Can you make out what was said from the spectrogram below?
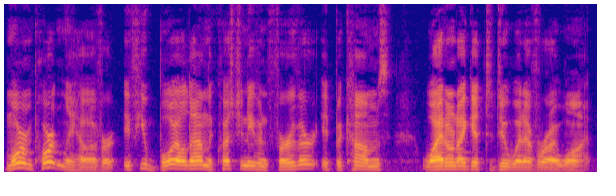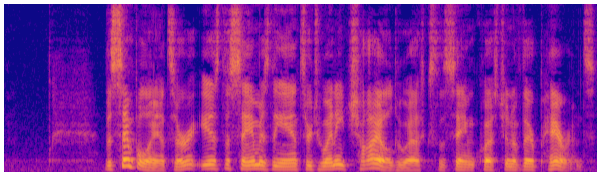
More importantly, however, if you boil down the question even further, it becomes, why don't I get to do whatever I want? The simple answer is the same as the answer to any child who asks the same question of their parents.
